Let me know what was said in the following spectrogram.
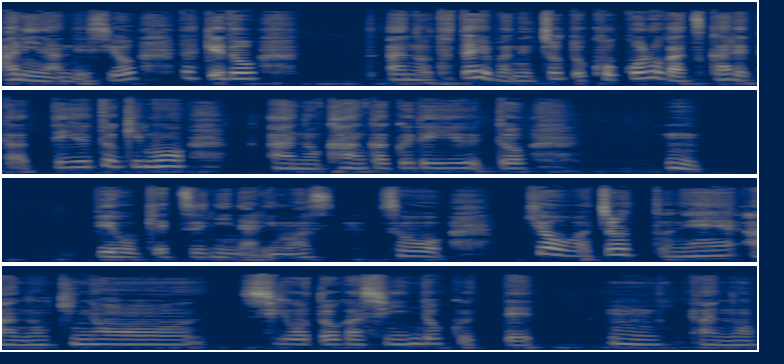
ありなんですよ。だけど、あの、例えばね、ちょっと心が疲れたっていう時も、あの、感覚で言うと、うん、病欠になります。そう。今日はちょっとね、あの、昨日仕事がしんどくって、うん、あの、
